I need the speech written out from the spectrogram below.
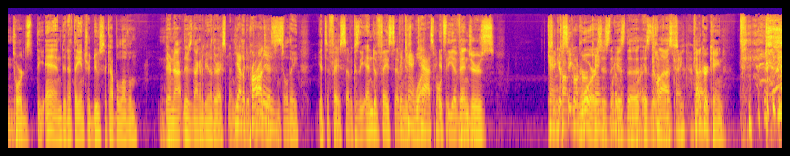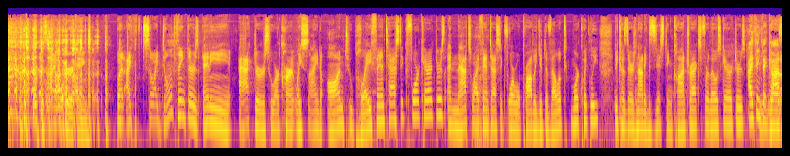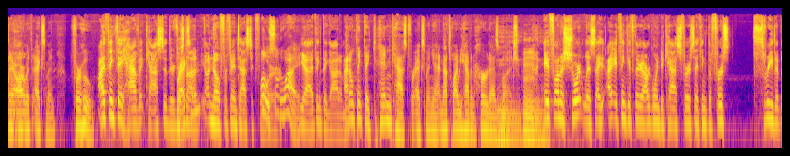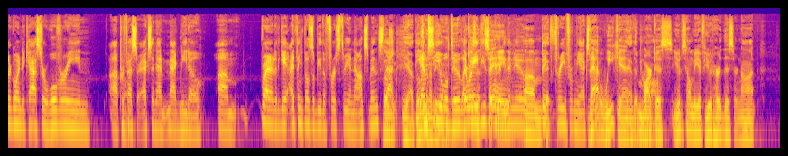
towards the end. And if they introduce a couple of them, they're not. There's not going to be another X Men Yeah, related project is- until they get to Phase Seven because the end of Phase Seven is what cast it's the multi- Avengers. Kang, Secret, Con- Secret Conqueror Wars Kang, is the is the is the Conqueror last Kang. Conqueror King. it's the Conqueror King. But I so I don't think there's any actors who are currently signed on to play Fantastic Four characters, and that's why Fantastic Four will probably get developed more quickly because there's not existing contracts for those characters. I think they got whereas them, there are with X Men. For who? I think they have it casted. They're For just not. X-Men? uh, no, for Fantastic Four. Oh, so do I. Yeah, I think they got him. I don't think they can cast for X Men yet, and that's why we haven't heard as much. If on a short list, I, I think if they are going to cast first, I think the first three that they're going to cast are Wolverine, uh, Professor X, and Magneto. Um, right out of the gate, I think those will be the first three announcements Those that yeah, the those are gonna be MCU the- will do. Like, hey, a these are going to be the new um, big that- three from the X Men. That weekend, the draw. Marcus, you'd tell me if you had heard this or not.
